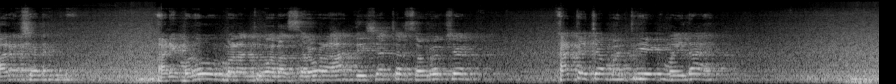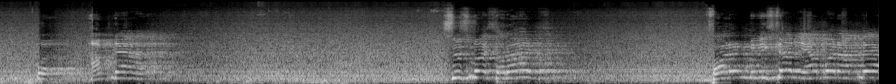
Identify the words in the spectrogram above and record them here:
आरक्षणाने आणि म्हणून मला तुम्हाला सर्व आज देशाच्या संरक्षण खात्याच्या मंत्री एक महिला आहे प- आपल्या सुषमा स्वराज फॉरेन मिनिस्टर ह्या पण आपल्या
